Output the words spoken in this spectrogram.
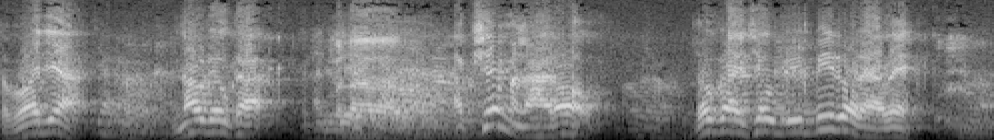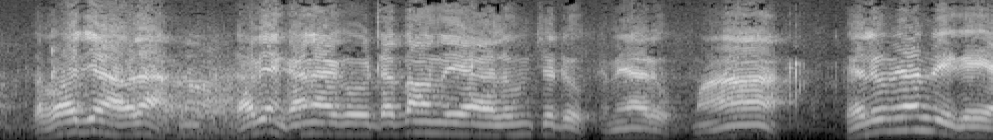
သဘောကျနောက်ဒုက္ခမလားပါဘူးအဖြစ်မလာတော့ဒုက္ခချုပ်ပြီးပြီးတော့တာပဲသဘောကျဟုတ်လားဒါဖြင့်ခန္ဓာကိုယ်တသံတရားလုံးကျွတ်တို့ခင်ဗျားတို့မှာ ဘယ်လိုများနေခဲ့ရ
